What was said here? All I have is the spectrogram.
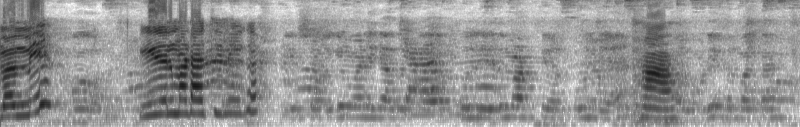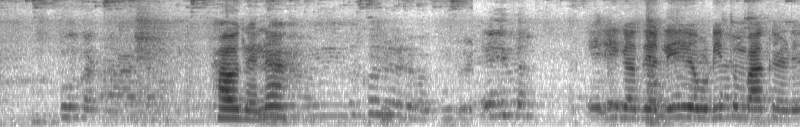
ಮಮ್ಮಿ ಇದೇನ್ ಮಾಡತ್ತೀನಿ ಈಗ ಹಾ ಹೌದೇನಾ ಈಗ ಅದೆಲ್ಲಿ ಉಡಿ ತುಂಬಾಕ ಹೇಳಿ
